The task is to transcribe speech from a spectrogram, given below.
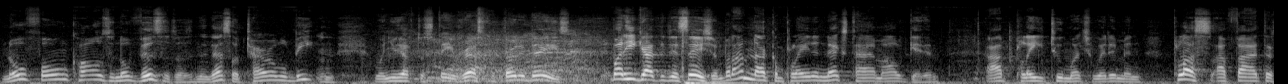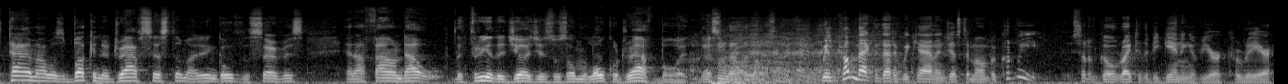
No phone calls and no visitors. And that's a terrible beating when you have to stay rest for 30 days. But he got the decision. But I'm not complaining. Next time I'll get him. I played too much with him, and plus I found at the time I was bucking the draft system. I didn't go to the service, and I found out the three of the judges was on the local draft board. That's where I lost. We'll come back to that if we can in just a moment. But could we sort of go right to the beginning of your career?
